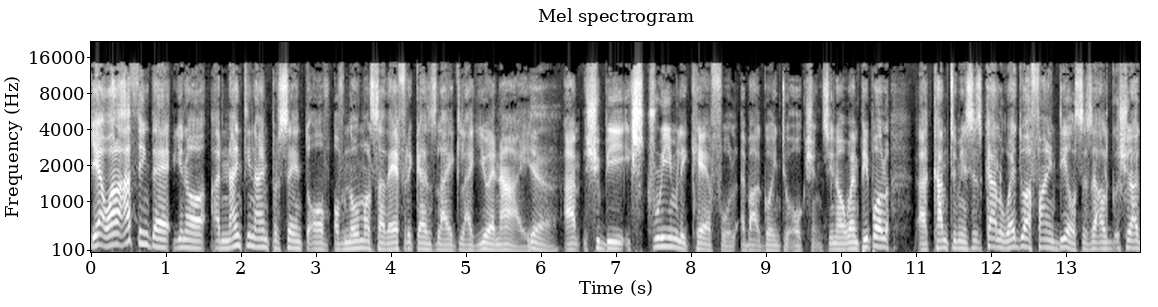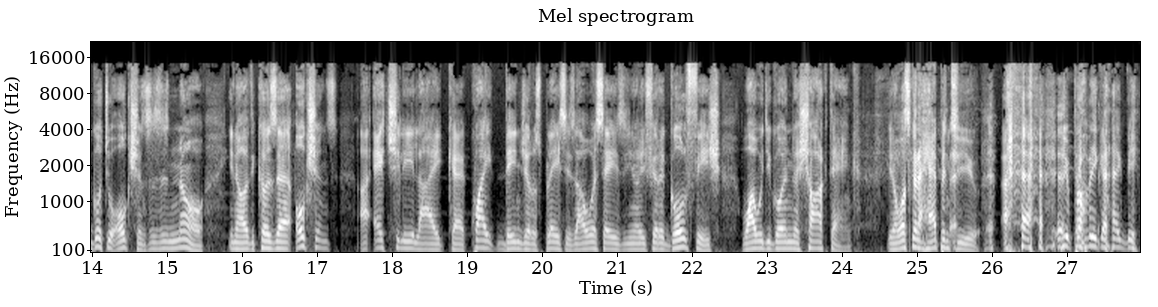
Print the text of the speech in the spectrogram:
Yeah, well, I think that you know, uh, ninety nine percent of of normal South Africans like like you and I, Yeah. um, should be extremely careful about going to auctions. You know, when people uh, come to me and says, "Carlo, where do I find deals?" Says, I'll "Should I go to auctions?" I says, "No," you know, because uh, auctions are actually like uh, quite dangerous places. I always say, is, you know, if you're a goldfish, why would you go in a shark tank? You know what's going to happen to you? You're probably going to be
